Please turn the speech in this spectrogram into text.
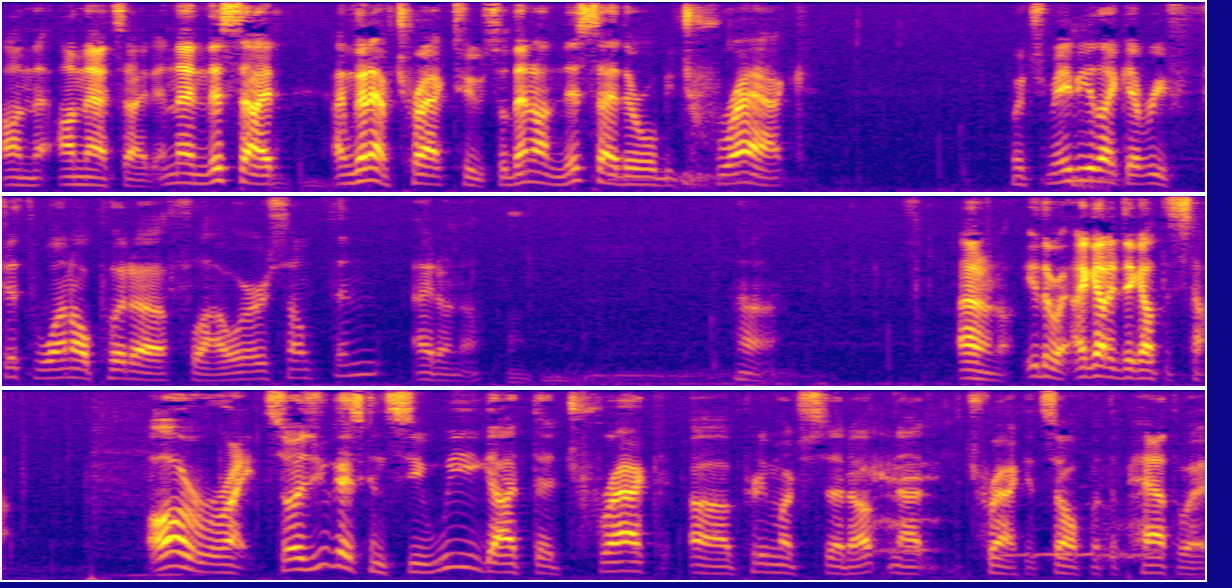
On the, on that side. And then this side i'm gonna have track too. So then on this side there will be track which maybe like every fifth one i'll put a flower or something i don't know huh i don't know either way i gotta dig out this top all right. So as you guys can see, we got the track uh, pretty much set up. Not the track itself, but the pathway.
